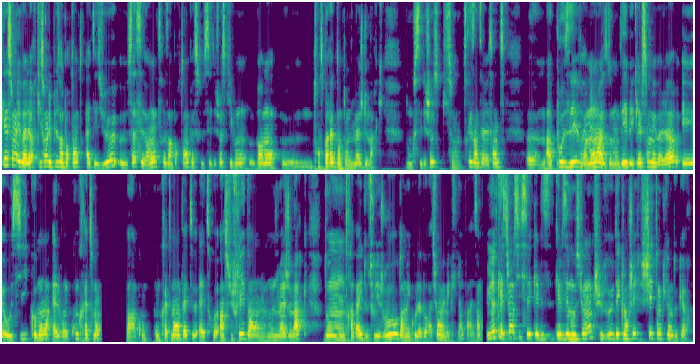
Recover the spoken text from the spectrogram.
quelles sont les valeurs qui sont les plus importantes à tes yeux? Euh, Ça, c'est vraiment très important parce que c'est des choses qui vont euh, vraiment euh, transparaître dans ton image de marque. Donc, c'est des choses qui sont très intéressantes à poser, vraiment, à se demander ben, quelles sont mes valeurs? Et aussi comment elles vont concrètement ben, concrètement en fait être insufflé dans mon image de marque, dans mon travail de tous les jours, dans mes collaborations avec mes clients par exemple. Une autre question aussi c'est quelles, émotions tu veux déclencher chez ton client de cœur?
